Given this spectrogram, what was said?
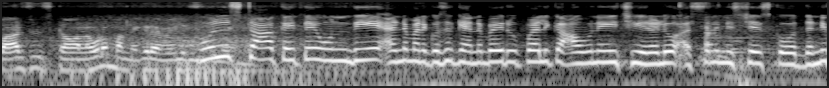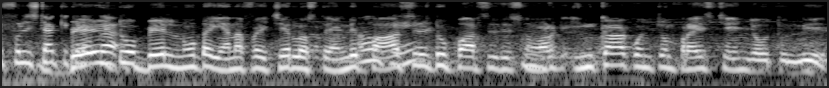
పార్సిల్స్ కావాలన్నా కూడా మన దగ్గర అవైలబుల్ ఫుల్ స్టాక్ అయితే ఉంది. అండ్ మనకి వచ్చరికి ఎనభై రూపాయలకి అవునే చీరలు అస్సలు మిస్ చేసుకోవద్దండి. ఫుల్ స్టాక్ ఇక్కడ బేల్ ఒక- టు బేల్ నూట ఎనభై చీరలు వస్తాయండి. Okay. పార్సిల్ టు పార్సిల్ తీసుకున్న వాళ్ళకి ఇంకా కొంచెం ప్రైస్ చేంజ్ అవుతుంది.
